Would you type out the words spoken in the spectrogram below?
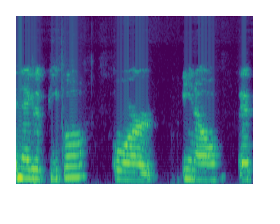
negative people, or you know, if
